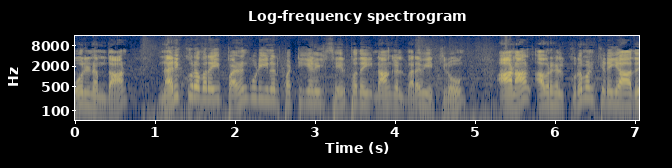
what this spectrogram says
ஓரினம்தான். நரிக்குறவரை பழங்குடியினர் பட்டியலில் சேர்ப்பதை நாங்கள் வரவேற்கிறோம். ஆனால் அவர்கள் குரவன் கிடையாது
